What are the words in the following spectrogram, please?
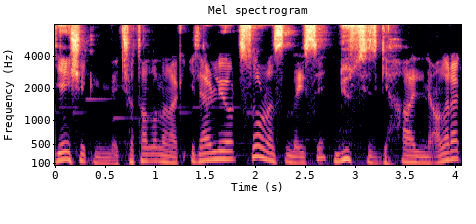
Y şeklinde çatallanarak ilerliyor, sonrasında ise düz çizgi halini alarak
